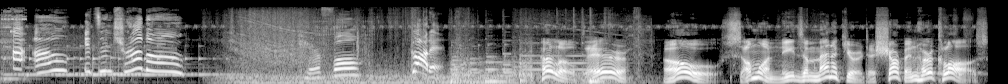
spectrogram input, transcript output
Uh-oh, it's in trouble. Careful. Got it. Hello there. Oh, someone needs a manicure to sharpen her claws.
